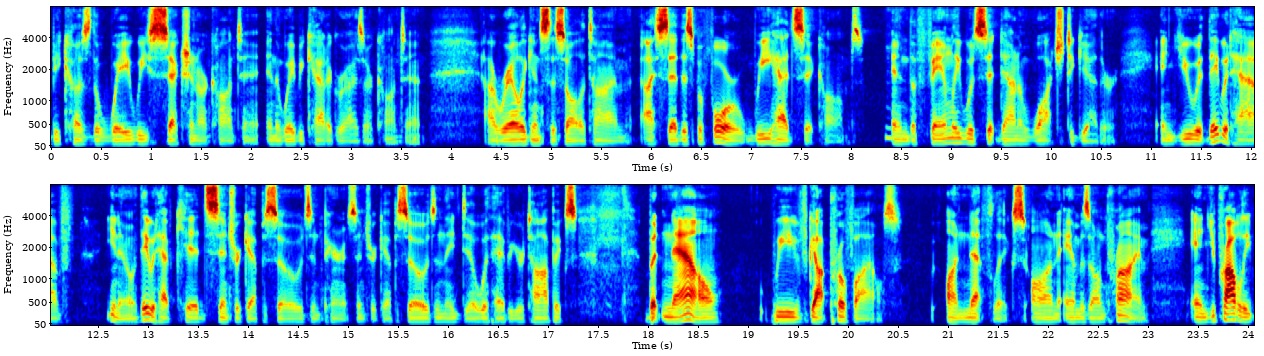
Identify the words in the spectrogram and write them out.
because the way we section our content and the way we categorize our content. I rail against this all the time. I said this before. We had sitcoms, mm-hmm. and the family would sit down and watch together, and you would they would have you know they would have kid centric episodes and parent centric episodes, and they deal with heavier topics. But now we've got profiles on Netflix, on Amazon Prime, and you probably,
